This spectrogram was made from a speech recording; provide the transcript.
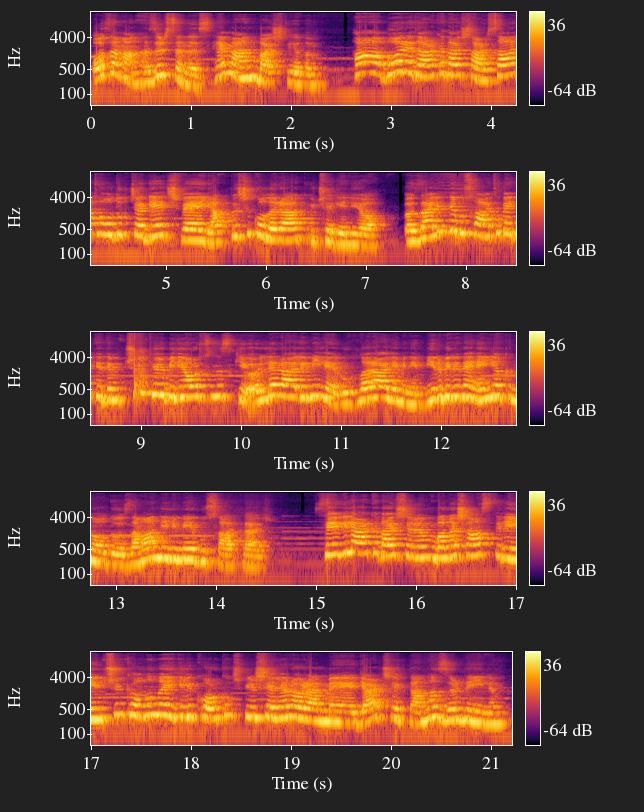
O zaman hazırsanız hemen başlayalım. Ha bu arada arkadaşlar saat oldukça geç ve yaklaşık olarak 3'e geliyor. Özellikle bu saati bekledim çünkü biliyorsunuz ki ölüler alemiyle ruhlar aleminin birbirine en yakın olduğu zaman dilimi bu saatler. Sevgili arkadaşlarım bana şans dileyin çünkü onunla ilgili korkunç bir şeyler öğrenmeye gerçekten hazır değilim.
